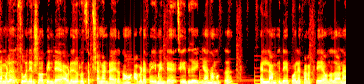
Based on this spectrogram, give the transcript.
നമ്മൾ സുവനീർ ഷോപ്പിന്റെ അവിടെ ഒരു റിസപ്ഷൻ കണ്ടായിരുന്നു. അവിടെ പേയ്മെന്റ് ചെയ്ത് കഴിഞ്ഞാൽ നമുക്ക് എല്ലാം ഇതേപോലെ കളക്ട് ചെയ്യാവുന്നതാണ്.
